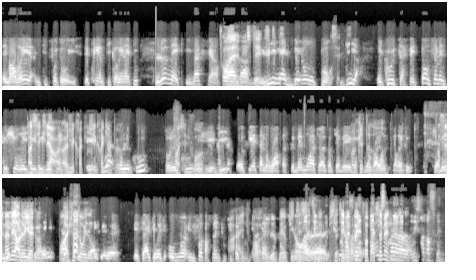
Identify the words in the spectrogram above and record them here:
il m'a envoyé une petite photo. Il s'était pris un petit coréen et tout. Le mec, il m'a fait un bon, paragraphe de c'était- 8 mètres de long pour dire, écoute, ça fait tant de semaines que je suis au régime. ah, c'est clair, ouais, j'ai craqué, craqué un peu. Sur le coup, sur le Ouais, c'est une coup, fois, hein. j'ai dit, ok, t'as le droit, parce que même moi, tu vois, quand il y avait, quand Ok, je t'as le sport et tout, j'avais c'est ma mère, le gars, quoi. vrai que, ouais. Et c'est vrai que, ouais, tu- au moins une fois par semaine, tu Ah, fasses une fois, de plomb, sinon, c'était- euh, même- tu pas pas une fois par un extra- semaine. Un extra par semaine.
